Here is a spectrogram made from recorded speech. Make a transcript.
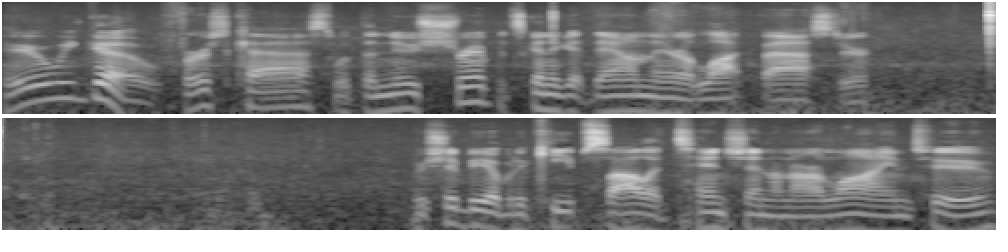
Here we go. First cast with the new shrimp. It's going to get down there a lot faster. We should be able to keep solid tension on our line too.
